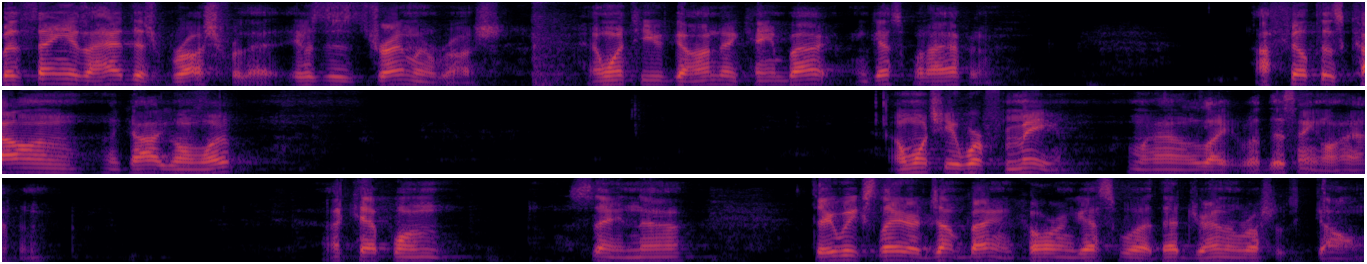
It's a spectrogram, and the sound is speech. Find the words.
But the thing is, I had this rush for that. It was this adrenaline rush. I went to Uganda and came back, and guess what happened? I felt this calling, the guy going, What? I want you to work for me. And I was like, Well, this ain't going to happen. I kept on saying no. Three weeks later, I jumped back in the car, and guess what? That adrenaline rush was gone.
